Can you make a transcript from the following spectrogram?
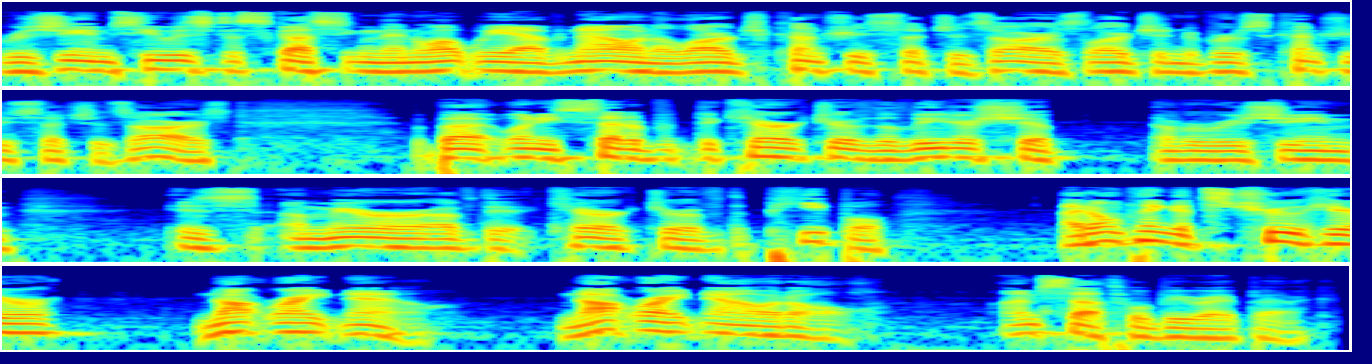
regimes he was discussing than what we have now in a large country such as ours, large and diverse country such as ours. But when he said the character of the leadership of a regime is a mirror of the character of the people, I don't think it's true here. Not right now. Not right now at all. I'm Seth. We'll be right back.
